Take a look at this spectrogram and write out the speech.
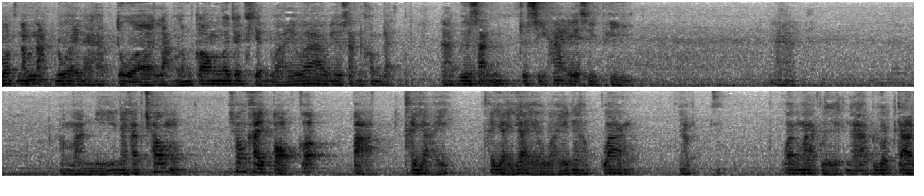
ลดน้ำหนักด้วยนะครับ ตัวหลังลำกล้องก็จะเขียนไว้ว่าวิวสันคอมแบทนะครับวิวสันจุดสี่ห้า ACP นะฮะ ประมาณนี้นะครับ ช่องช่องใครปอกก็ปาดขยายขยายใหญ่เอาไว้นะครับ กว้างนะครับกว้างมากเลยนะครับลดการ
